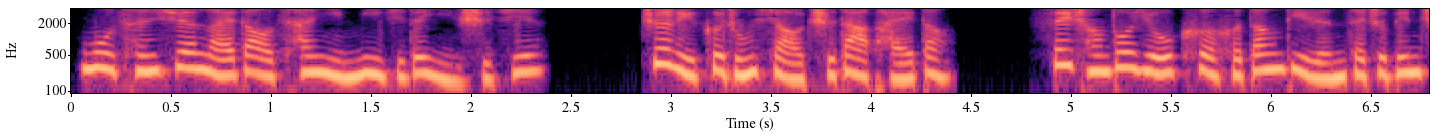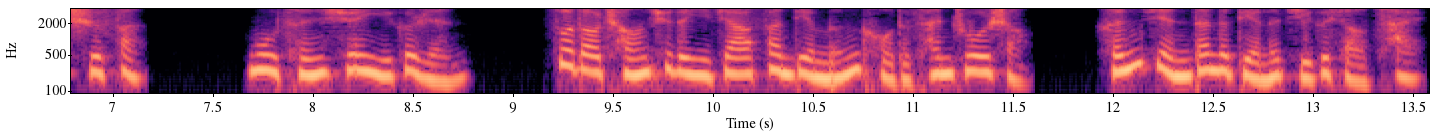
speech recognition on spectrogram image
穆岑轩来到餐饮密集的饮食街。这里各种小吃大排档，非常多游客和当地人在这边吃饭。穆岑轩一个人坐到常去的一家饭店门口的餐桌上，很简单的点了几个小菜，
